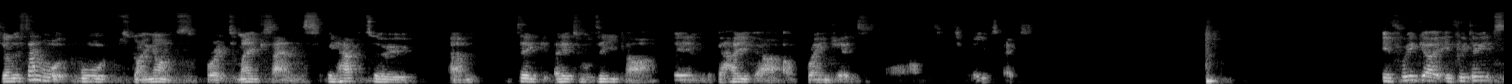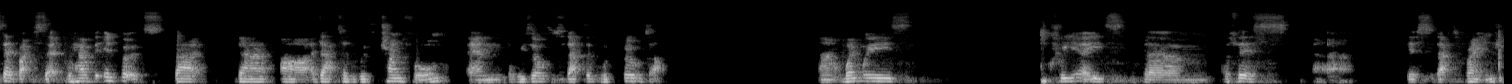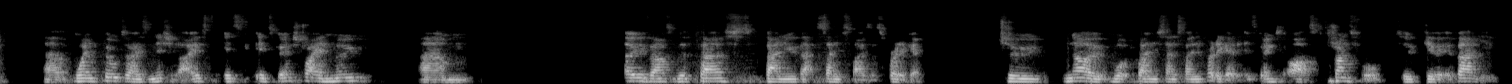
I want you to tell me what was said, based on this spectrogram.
To understand what, what's going on for it to make sense, we have to um, dig a little deeper in the behavior of ranges uh, on this particular use case. If we go, if we do it step by step, we have the inputs that that are adapted with transform, and the result is adapted with filter. Uh, when we create the, um, this uh, this adaptive range, uh, when filter is initialized, it's it's going to try and move um, over to the first value that satisfies its predicate. To know what value satisfies the predicate, it's going to ask transform to give it a value.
